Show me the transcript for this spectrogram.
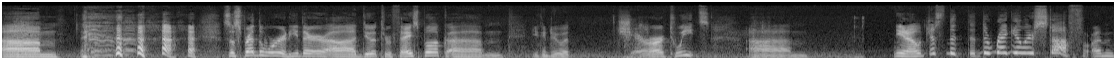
um, so spread the word. Either uh, do it through Facebook. Um, you can do it. Share our tweets. Um, you know, just the the, the regular stuff. We're,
